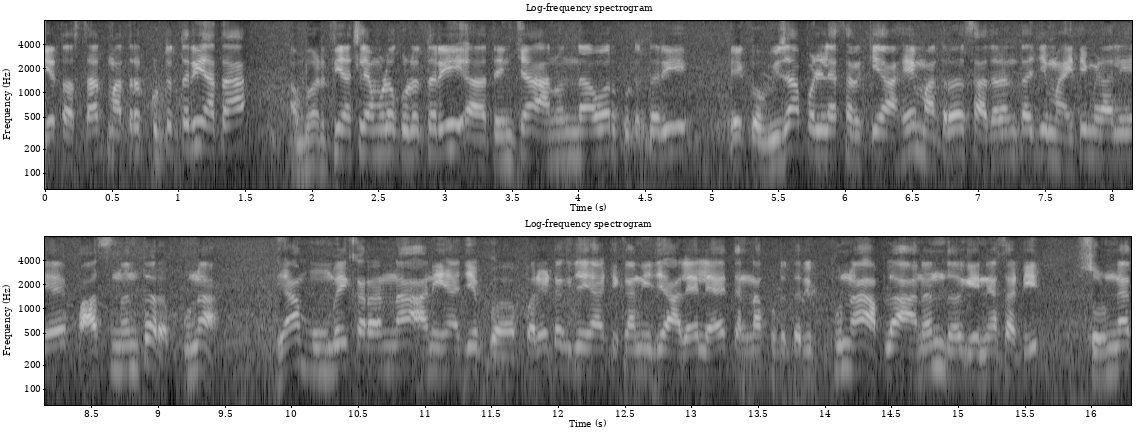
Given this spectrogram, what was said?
येत असतात. मात्र कुठेतरी आता भरती असल्यामुळं कुठेतरी त्यांच्या आनंदावर कुठेतरी एक विजा पडल्यासारखी आहे. मात्र साधारणतः जी माहिती मिळाली आहे पाच नंतर पुन्हा ह्या मुंबईकरांना आणि ह्या जे प- पर्यटक जे ह्या ठिकाणी जे आलेले आहेत त्यांना कुठेतरी पुन्हा आपला आनंद घेण्यासाठी सोडण्यात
